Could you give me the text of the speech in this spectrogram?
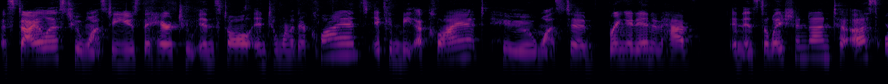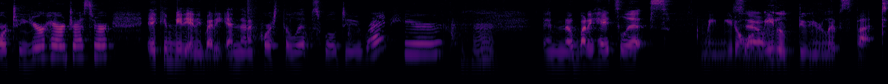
a stylist who wants to use the hair to install into one of their clients. It can be a client who wants to bring it in and have an installation done to us or to your hairdresser. It can be to anybody. And then, of course, the lips we'll do right here. Mm-hmm. And nobody hates lips. I mean, you don't So- want me to do your lips, but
